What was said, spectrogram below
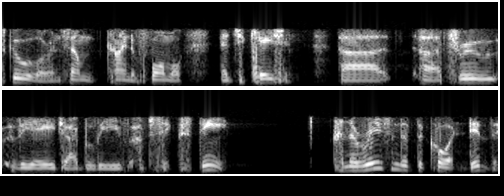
school or in some kind of formal education uh, uh, through the age, I believe, of 16. And the reason that the court did this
